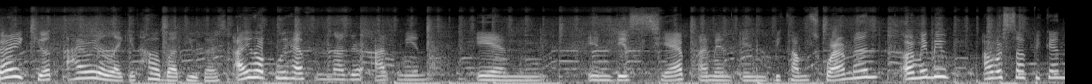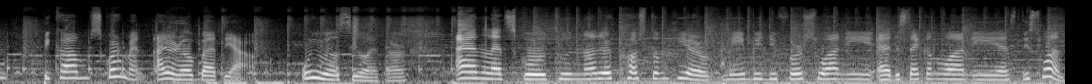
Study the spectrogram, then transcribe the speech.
very cute. I really like it. How about you guys? I hope we have another admin in in this shape I mean in become squareman or maybe our stuff can become squareman. I don't know but yeah we will see later. And let's go to another costume here. Maybe the first one is uh, the second one is this one.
